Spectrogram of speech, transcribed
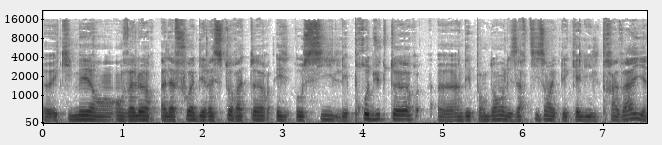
euh, et qui met en, valeur à la fois des restaurateurs et aussi les producteurs euh, indépendants, les artisans avec lesquels ils travaillent.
